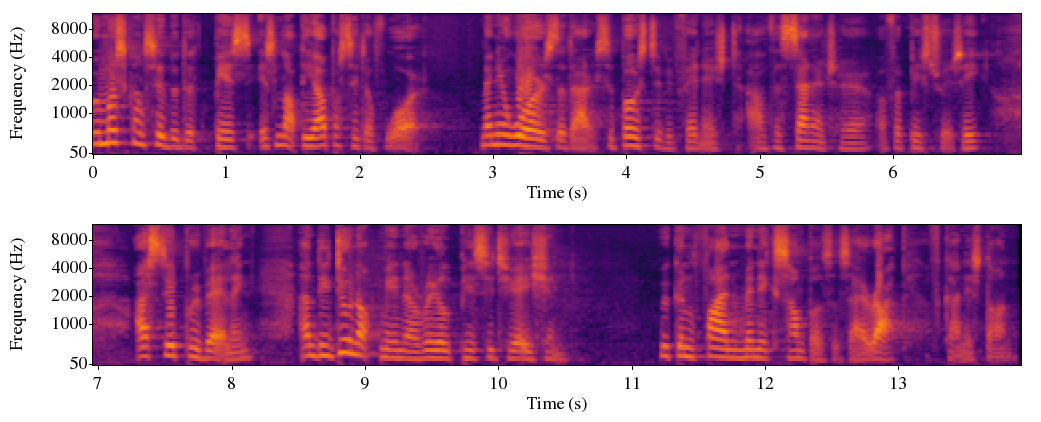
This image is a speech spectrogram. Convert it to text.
We must consider that peace is not the opposite of war. Many wars that are supposed to be finished at the center of a peace treaty are still prevailing, and they do not mean a real peace situation. We can find many examples as Iraq, Afghanistan.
